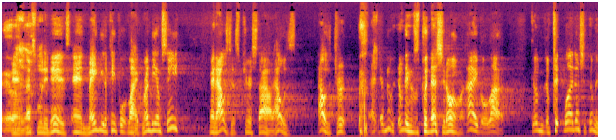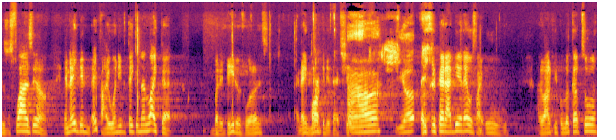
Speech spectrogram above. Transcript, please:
Hell and yeah. that's what it is. And maybe the people like Run DMC, man, that was just pure style. That was that was drip. Them, them niggas was putting that shit on. I ain't gonna lie. Them, the pit, what them, shit, them niggas was fly as hell, and they didn't. They probably wasn't even thinking nothing like that. But Adidas was, and they marketed that shit. Uh huh. Yup. They took that idea. They was like, ooh, a lot of people look up to them.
